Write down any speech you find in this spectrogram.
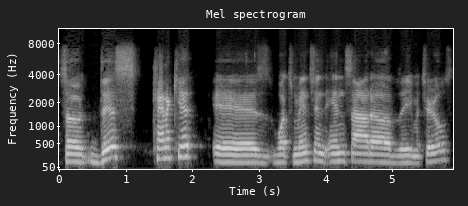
So this CanaKit is what's mentioned inside of the materials.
